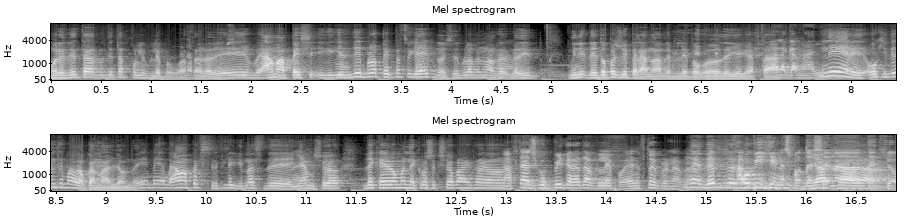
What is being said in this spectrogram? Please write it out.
Μωρέ, δεν τα, δεν τα πολύ βλέπω εγώ αυτά. Δηλαδή, άμα πέσει. Γιατί δεν πρόλαβα, πέφτω για ύπνος. Δεν πρόλαβα να. δω. Δηλαδή, μην- δεν το παίζω υπερανά, δεν βλέπω εγώ τέτοια για αυτά. Άλλα κανάλια. Ναι, ρε, όχι, δεν είναι θέμα άλλων κανάλιων. Ε, ε, άμα πέφτεις, ρε φίλε, γυρνάς 9,5 ώρα, 10 ώρα με νεκρός 6 ώρα. να- Αυτά σκουπίτια δεν τα βλέπω. Ε, αυτό έπρεπε να Ναι, βλέπω. δεν Θα όχι, πήγαινες ποτέ μια σε ένα χαρά. τέτοιο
